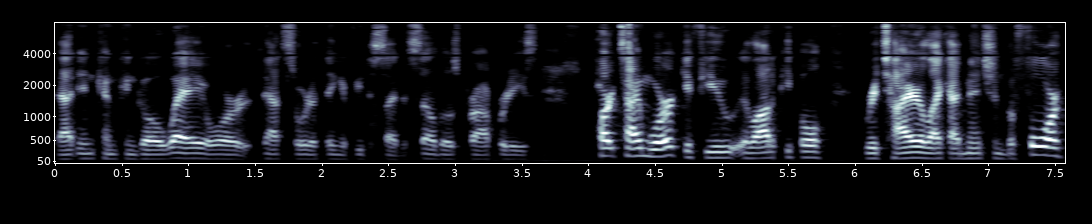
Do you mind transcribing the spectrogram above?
that income can go away or that sort of thing if you decide to sell those properties. Part-time work if you a lot of people retire like i mentioned before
